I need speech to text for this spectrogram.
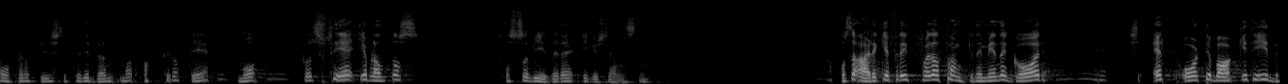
Håper at du sitter i bønn om at akkurat det må få skje iblant oss osv. i gudstjenesten. Og så er det ikke fritt for at tankene mine går ett år tilbake i tid,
